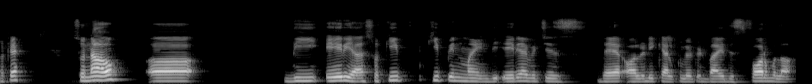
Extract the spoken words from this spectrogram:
Okay. So now uh, the area, so keep keep in mind the area which is there already calculated by this formula,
